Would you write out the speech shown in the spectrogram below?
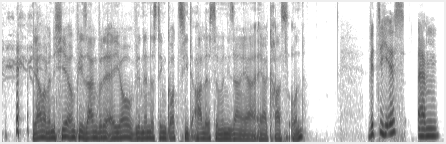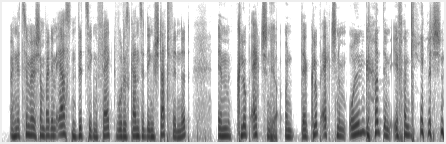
ja, aber wenn ich hier irgendwie sagen würde, ey yo, wir nennen das Ding Gott sieht alles, dann würden die sagen, ja, ja, krass. Und? Witzig ist, ähm, und jetzt sind wir schon bei dem ersten witzigen Fact, wo das ganze Ding stattfindet, im Club Action. Ja. Und der Club Action im Ulm gehört dem evangelischen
